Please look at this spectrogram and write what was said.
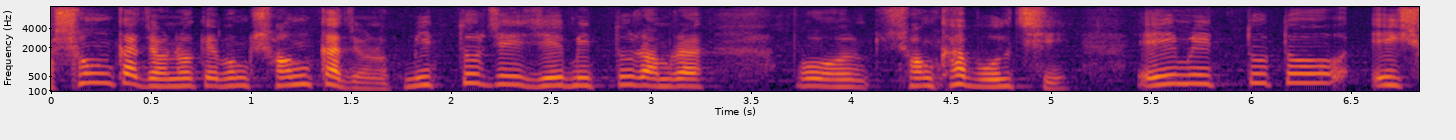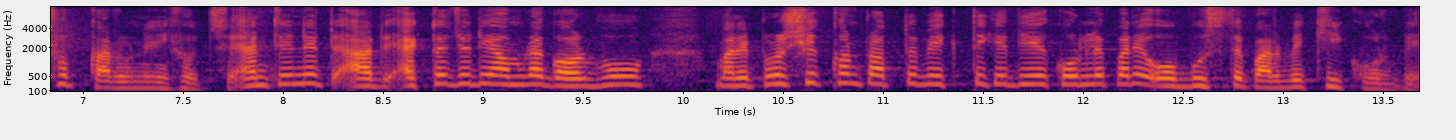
আশঙ্কাজনক এবং শঙ্কাজনক। মৃত্যুর যে যে মৃত্যুর আমরা সংখ্যা বলছি এই মৃত্যু তো এইসব কারণেই হচ্ছে। অ্যান্টিনেট আর একটা যদি আমরা গর্ভ মানে প্রশিক্ষণপ্রাপ্ত ব্যক্তিকে দিয়ে করলে পারে ও বুঝতে পারবে কি করবে।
